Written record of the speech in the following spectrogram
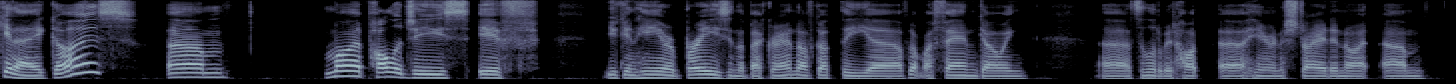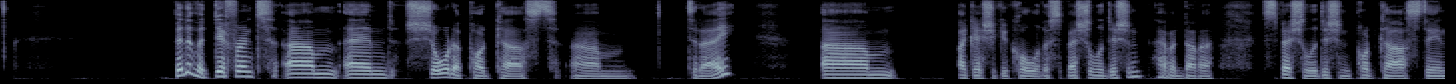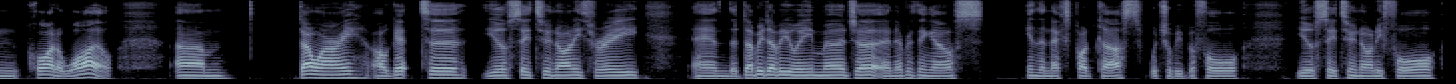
G'day, guys. Um, my apologies if you can hear a breeze in the background. I've got the uh, I've got my fan going. Uh, it's a little bit hot uh, here in Australia tonight. Um, bit of a different um, and shorter podcast um, today. Um, I guess you could call it a special edition. Haven't done a special edition podcast in quite a while. Um, don't worry, I'll get to UFC 293 and the WWE merger and everything else in the next podcast, which will be before UFC 294,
